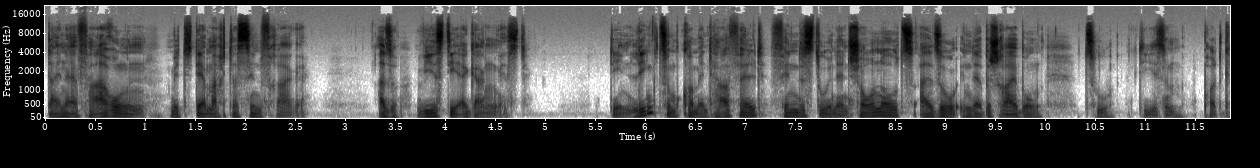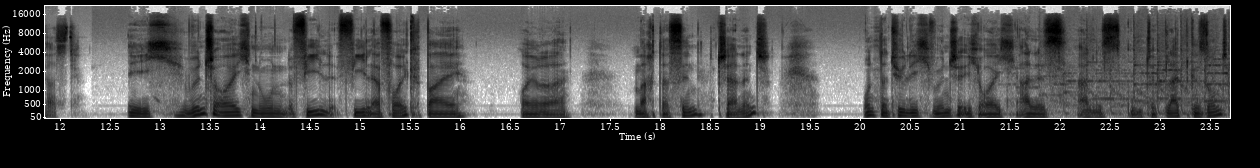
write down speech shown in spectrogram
deine Erfahrungen mit der Macht das Sinnfrage also wie es dir ergangen ist. Den Link zum Kommentarfeld findest du in den Show Notes, also in der Beschreibung zu diesem Podcast. Ich wünsche euch nun viel, viel Erfolg bei eurer Macht das Sinn Challenge. Und natürlich wünsche ich euch alles, alles Gute. Bleibt gesund.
